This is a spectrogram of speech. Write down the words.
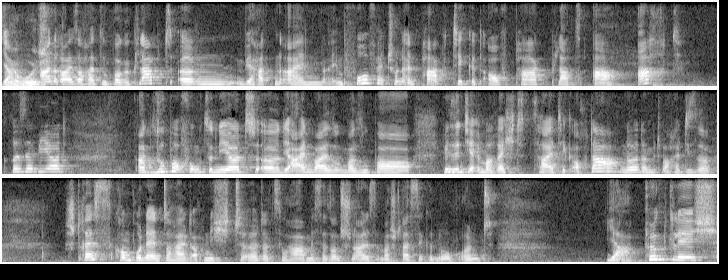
sehr ruhig. Anreise hat super geklappt. Ähm, wir hatten ein, im Vorfeld schon ein Parkticket auf Parkplatz A8 reserviert. Hat super funktioniert. Äh, die Einweisung war super. Wir sind ja immer rechtzeitig auch da, ne, damit wir halt diese Stresskomponente halt auch nicht äh, dazu haben. Ist ja sonst schon alles immer stressig genug. Und ja, pünktlich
